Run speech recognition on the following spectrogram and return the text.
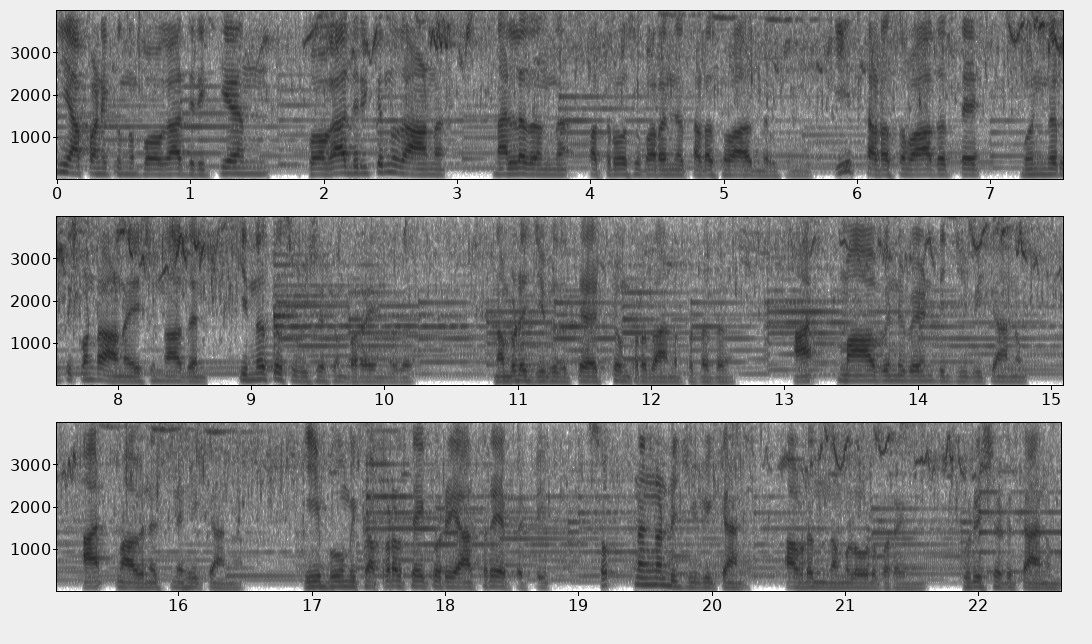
നീ ആ പണിക്കൊന്നും പോകാതിരിക്കുക പോകാതിരിക്കുന്നതാണ് നല്ലതെന്ന് പത്രോസ് പറഞ്ഞ തടസ്സവാദം നിൽക്കുന്നു. ഈ തടസ്സവാദത്തെ മുൻനിർത്തിക്കൊണ്ടാണ് യേശുനാഥൻ ഇന്നത്തെ സുവിശേഷം പറയുന്നത്. നമ്മുടെ ജീവിതത്തെ ഏറ്റവും പ്രധാനപ്പെട്ടത് ആത്മാവിന് വേണ്ടി ജീവിക്കാനും ആത്മാവിനെ സ്നേഹിക്കാനും ഈ ഭൂമിക്കപ്പുറത്തേക്കൊരു യാത്രയെപ്പറ്റി സ്വപ്നം കണ്ട് ജീവിക്കാൻ അവിടുന്ന് നമ്മളോട് പറയുന്നു. കുരിശെടുക്കാനും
